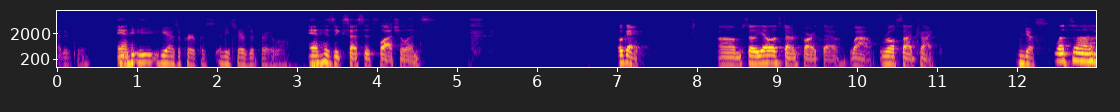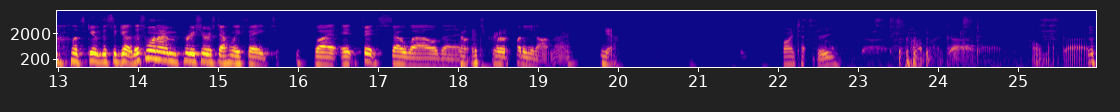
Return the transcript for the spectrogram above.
I do too. And And he, he has a purpose, and he serves it very well. and his excessive flatulence. okay, um, so Yellowstone fart though. Wow, real sidetracked. Yes. Let's uh let's give this a go. This one I'm pretty sure is definitely faked, but it fits so well that No, it's we're great. putting it on there. Yeah. One, two, three. Oh my god. Oh my god.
